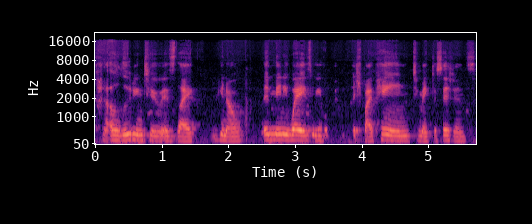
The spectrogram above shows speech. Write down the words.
kind of alluding to is like you know, in many ways we've been pushed by pain to make decisions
